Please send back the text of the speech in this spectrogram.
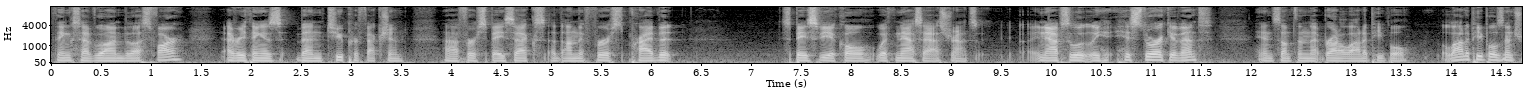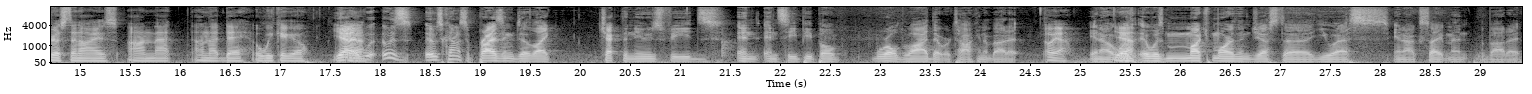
things have gone thus far, everything has been to perfection uh, for SpaceX on the first private space vehicle with NASA astronauts. An absolutely historic event and something that brought a lot of people, a lot of people's interest and eyes on that on that day a week ago. Yeah, Yeah. It, w- it was it was kind of surprising to like check the news feeds and and see people worldwide that were talking about it. Oh yeah, You know, it, Yeah. was, it was much more than just a U.S. you know excitement about it.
